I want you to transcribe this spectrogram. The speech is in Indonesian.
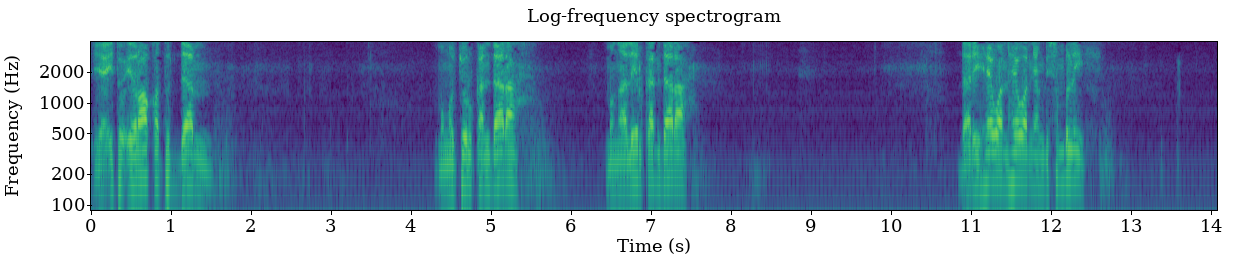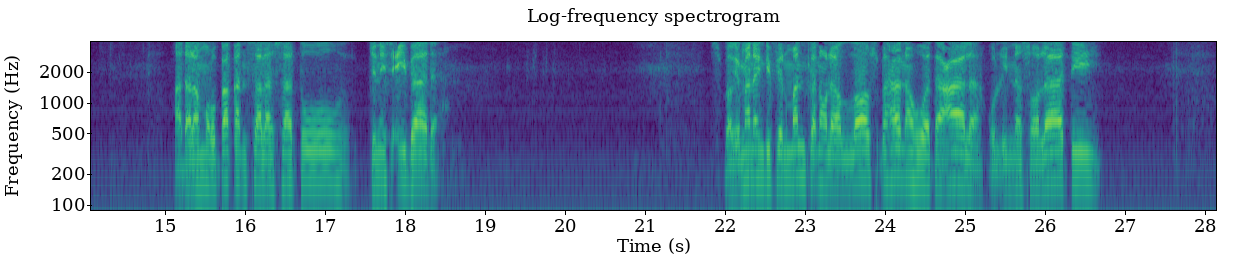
yaitu iraqatud dam mengucurkan darah mengalirkan darah dari hewan-hewan yang disembelih adalah merupakan salah satu jenis ibadah. Sebagaimana yang difirmankan oleh Allah Subhanahu wa taala, "Qul inna salati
